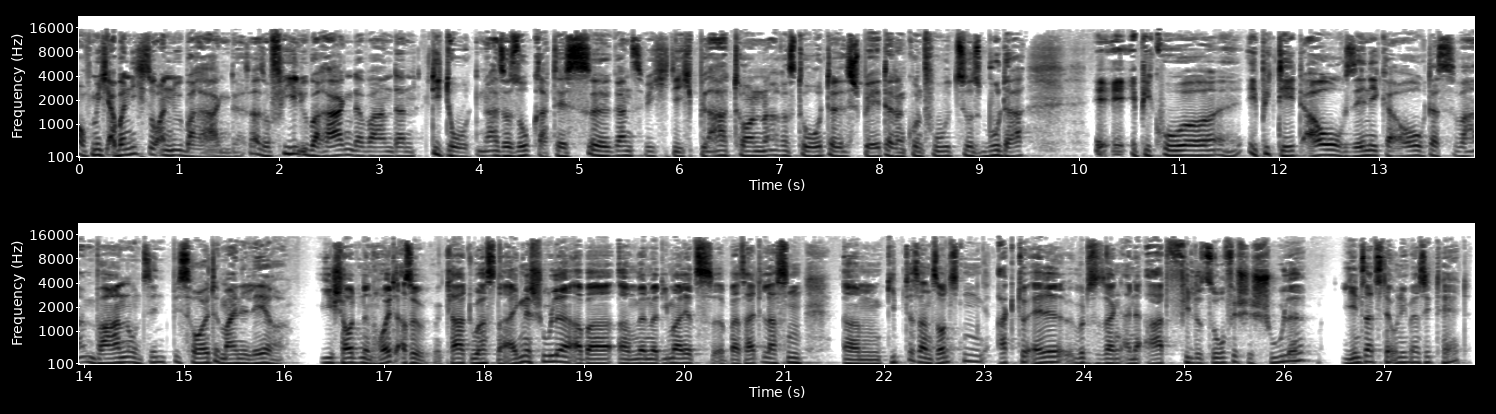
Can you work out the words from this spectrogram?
auf mich, aber nicht so ein überragendes. Also viel überragender waren dann die Toten. Also Sokrates äh, ganz wichtig, Platon, Aristoteles, später dann Konfuzius, Buddha. E, e, Epikur, äh, Epiktet auch, Seneca auch, das waren und sind bis heute meine Lehrer. Wie schaut denn heute, also klar, du hast eine eigene Schule, aber ähm, wenn wir die mal jetzt äh, beiseite lassen, ähm, gibt es ansonsten aktuell, würdest du sagen, eine Art philosophische Schule jenseits der Universität?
